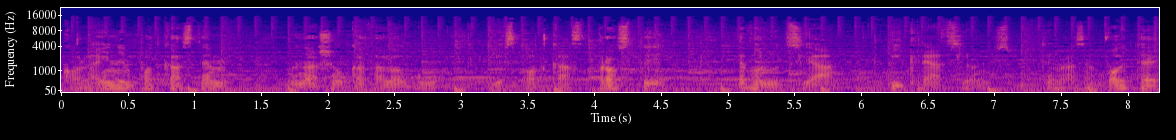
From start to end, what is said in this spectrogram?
kolejnym podcastem w naszym katalogu jest podcast prosty, ewolucja i kreacjonizm. Tym razem Wojtek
